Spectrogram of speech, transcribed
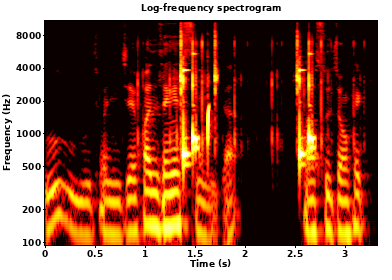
우, 전 이제 환생했습니다. 다수정 획득.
